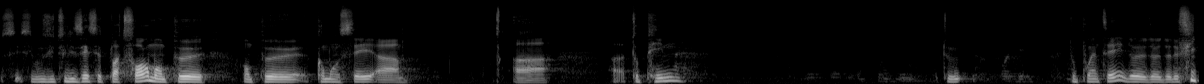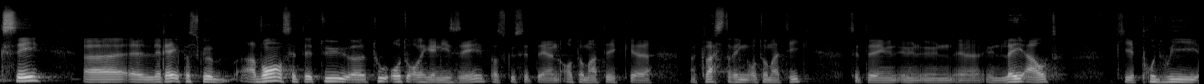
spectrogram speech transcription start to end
si, vous utilisez cette plateforme, on peut, on peut commencer à, à, pin, tout, pointer, de, fixer règles, parce qu'avant c'était tout, tout auto-organisé, parce que c'était un un clustering automatique, c'était une, layout qui est produit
